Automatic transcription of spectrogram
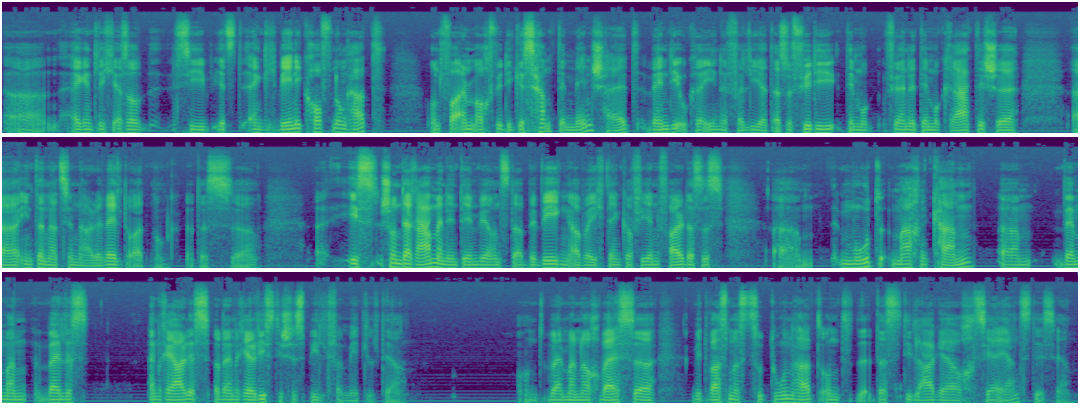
äh, eigentlich, also sie jetzt eigentlich wenig Hoffnung hat und vor allem auch für die gesamte Menschheit, wenn die Ukraine verliert, also für, die Demo für eine demokratische äh, internationale Weltordnung. Das äh, ist schon der Rahmen, in dem wir uns da bewegen, aber ich denke auf jeden Fall, dass es ähm, Mut machen kann, ähm, wenn man, weil es ein reales oder ein realistisches Bild vermittelt, ja. Und weil man auch weiß, äh, mit was man es zu tun hat und dass die Lage auch sehr ernst ist, ja.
